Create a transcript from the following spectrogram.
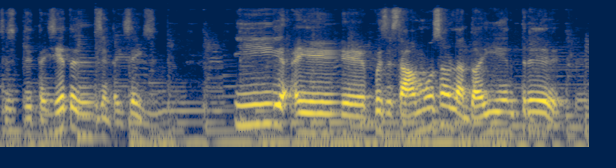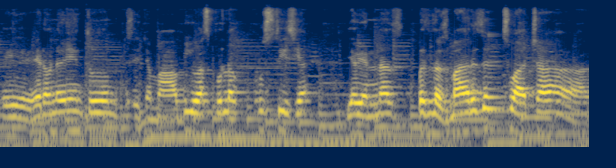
67, 66. Y eh, pues estábamos hablando ahí entre, eh, era un evento donde se llamaba Vivas por la Justicia y habían unas, pues las madres del Suacha,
